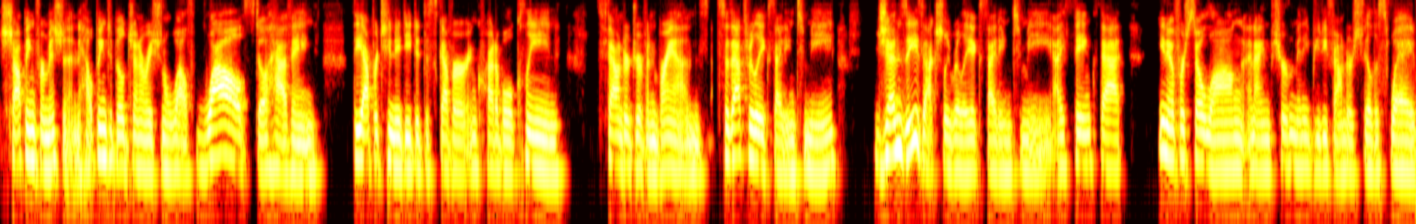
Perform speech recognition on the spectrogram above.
shopping for mission, helping to build generational wealth while still having the opportunity to discover incredible, clean, founder driven brands. So that's really exciting to me. Gen Z is actually really exciting to me. I think that, you know, for so long, and I'm sure many beauty founders feel this way,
